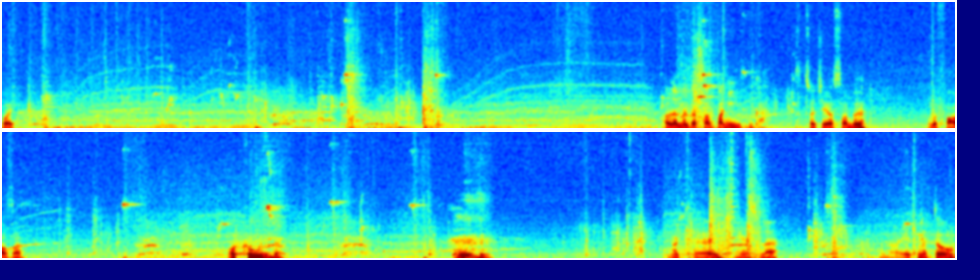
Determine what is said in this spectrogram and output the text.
Oj. Ale mega szarpaninka. Trzeciej osoby. Ale faza. O kurde. Okej, nieźle. Dobra, jedźmy tu.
